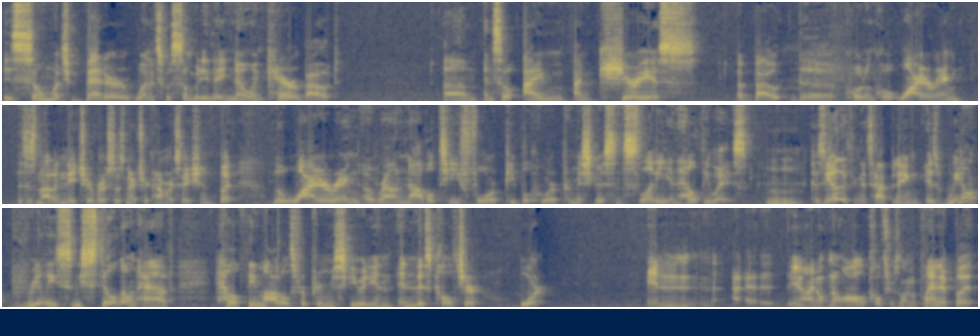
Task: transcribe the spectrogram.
is so much better when it's with somebody they know and care about. Um, and so I'm I'm curious about the quote unquote wiring. This is not a nature versus nurture conversation, but the wiring around novelty for people who are promiscuous and slutty in healthy ways. Because the other thing that's happening is we don't really, we still don't have healthy models for promiscuity in, in this culture or in uh, you know I don't know all cultures on the planet, but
